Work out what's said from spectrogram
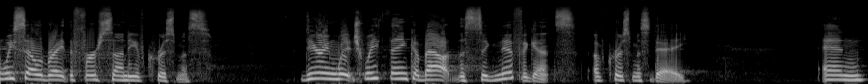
we celebrate the first Sunday of Christmas, during which we think about the significance of Christmas Day. And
